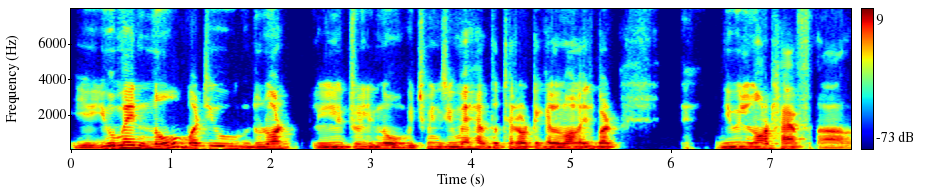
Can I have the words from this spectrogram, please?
you, you may know but you do not literally know which means you may have the theoretical knowledge but you will not have uh,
